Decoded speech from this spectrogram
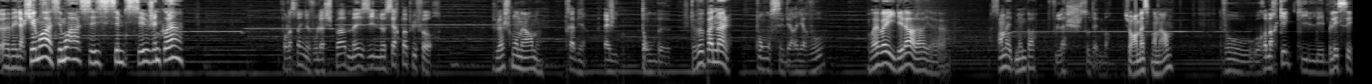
Euh, Mais lâchez-moi, c'est moi, c'est c'est- Eugène Collin Pour l'instant, il ne vous lâche pas, mais il ne serre pas plus fort. Je lâche mon arme. Très bien. Elle tombe. Je te veux pas de mal. Ponce est derrière vous. Ouais, ouais, il est là, là, il y a. à 100 mètres, même pas. Vous lâche soudainement. Je ramasse mon arme. Vous remarquez qu'il est blessé,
